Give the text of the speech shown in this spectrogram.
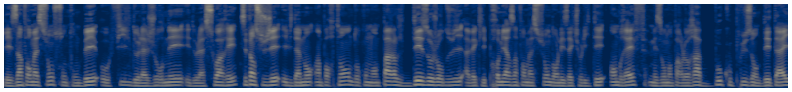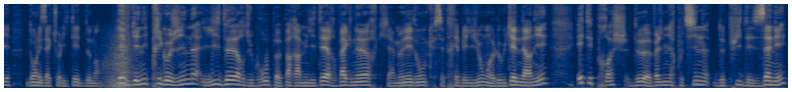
les informations sont tombées au fil de la journée et de la soirée. C'est un sujet évidemment important, donc on en parle dès aujourd'hui avec les premières informations dans les actualités en bref, mais on en parlera beaucoup plus en détail dans les actualités de demain. Evgeny Prigogine, leader du groupe paramilitaire Wagner qui a mené donc cette rébellion euh, le week-end dernier, était proche de Vladimir Poutine depuis des années.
